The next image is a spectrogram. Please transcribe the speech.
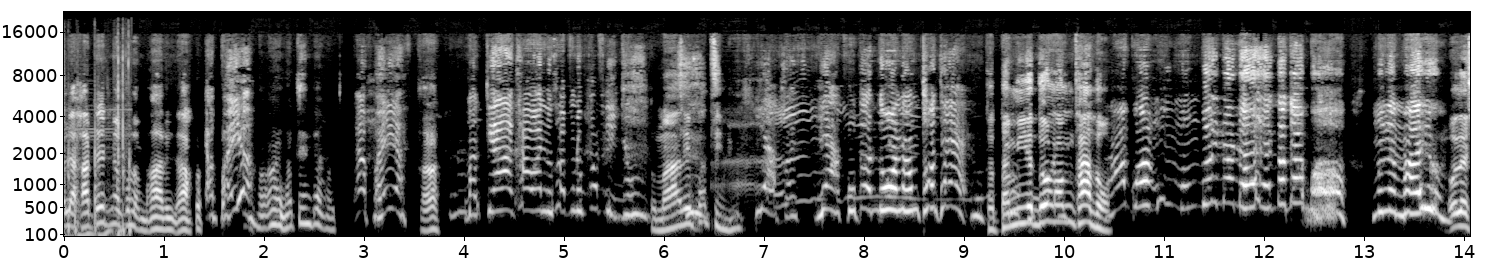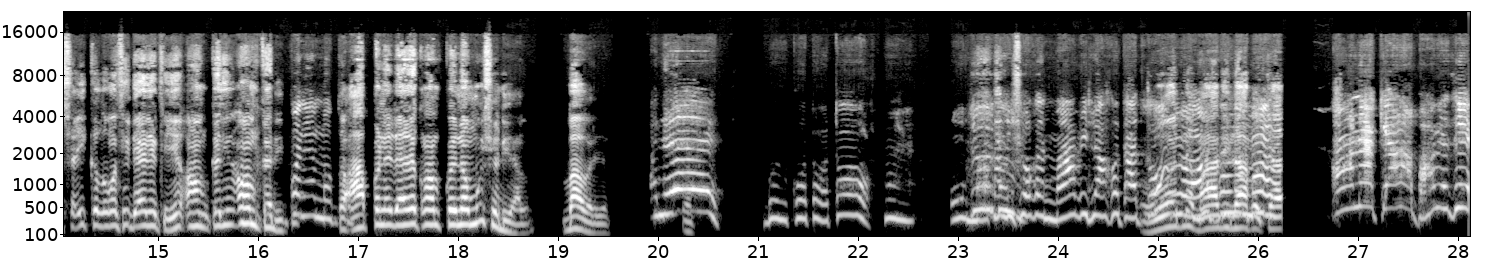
એટલે હાટે જ ને પણ મારી નાખો ભૈયા? હા, ને. ક્યાં ખાવાનું સપનું પતી ગયું? મારે પતી ગયું. યા તું તો દોન આમ તો છે. તો તમે એ દોડ આમ થાતો હું મુંબઈનો ડર હતો કે મને માર્યું. ઓલે સાયકલમાંથી ડાયરેક્ટ એ આમ કરીને આમ કરી તો આપણને ડાયરેક્ટ આમ કોઈને મૂછડી આલો. બાવરી અને બનકો તો હતો. મારી છોકરાને મારી નાખો તો મારી ત્યાં. આને ક્યાં ભાવે છે?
